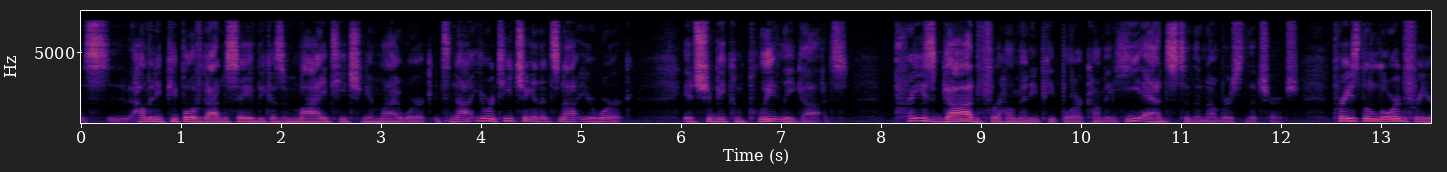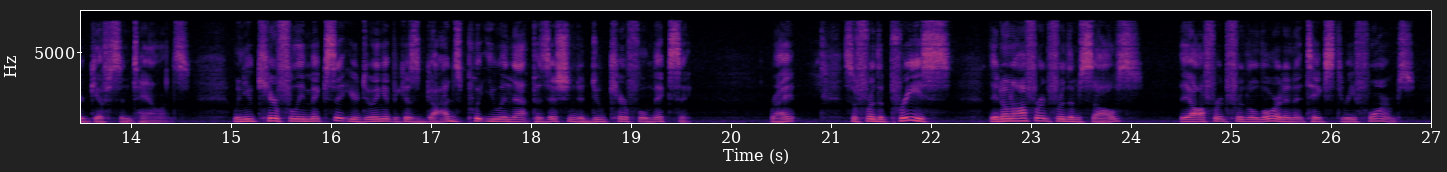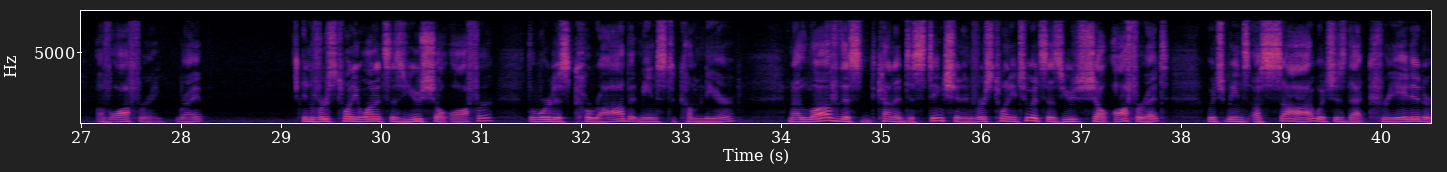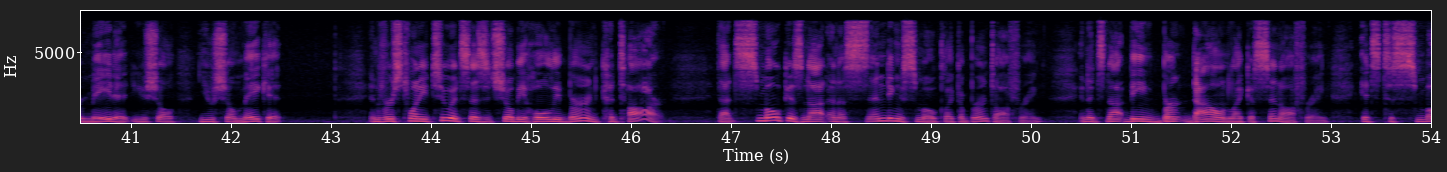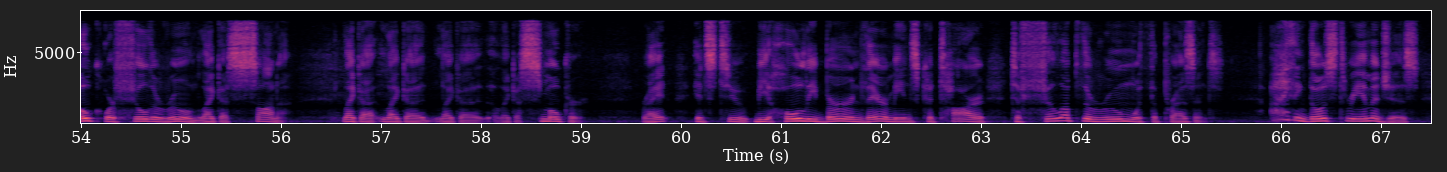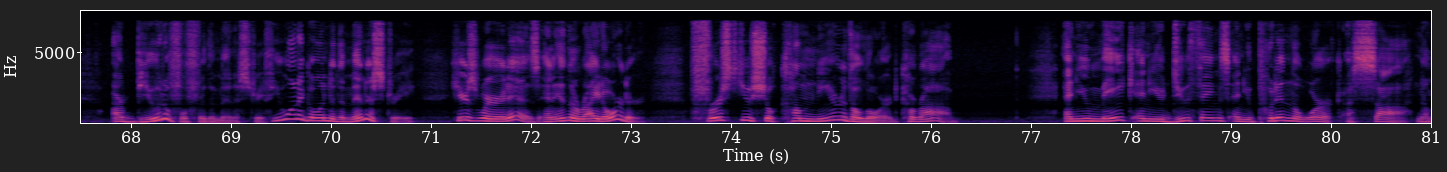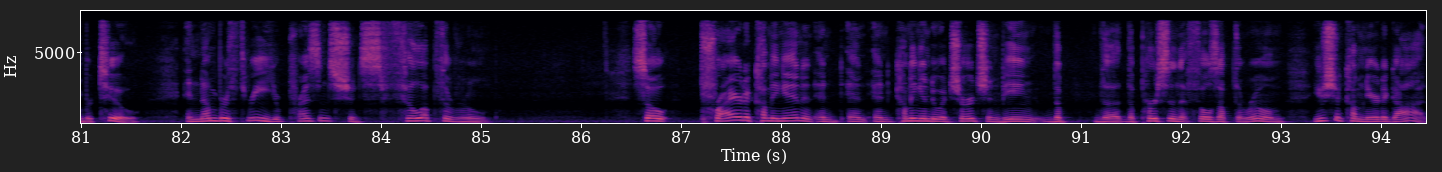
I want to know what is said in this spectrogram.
how many people have gotten saved because of my teaching and my work. It's not your teaching and it's not your work. It should be completely God's. Praise God for how many people are coming. He adds to the numbers of the church. Praise the Lord for your gifts and talents. When you carefully mix it, you're doing it because God's put you in that position to do careful mixing, right? So for the priests, they don't offer it for themselves, they offer it for the Lord, and it takes three forms of offering, right? In verse 21, it says, You shall offer. The word is karab, it means to come near. And I love this kind of distinction. In verse 22, it says, You shall offer it, which means asa, which is that created or made it. You shall, you shall make it. In verse 22, it says, It shall be wholly burned, katar. That smoke is not an ascending smoke like a burnt offering, and it's not being burnt down like a sin offering. It's to smoke or fill the room like a sauna, like a like a like a like a smoker, right? It's to be wholly burned there means katar, to fill up the room with the presence. I think those three images are beautiful for the ministry. If you want to go into the ministry, here's where it is, and in the right order. First, you shall come near the Lord, Karab and you make and you do things and you put in the work, asa, number two. And number three, your presence should fill up the room. So prior to coming in and, and, and, and coming into a church and being the, the, the person that fills up the room, you should come near to God.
